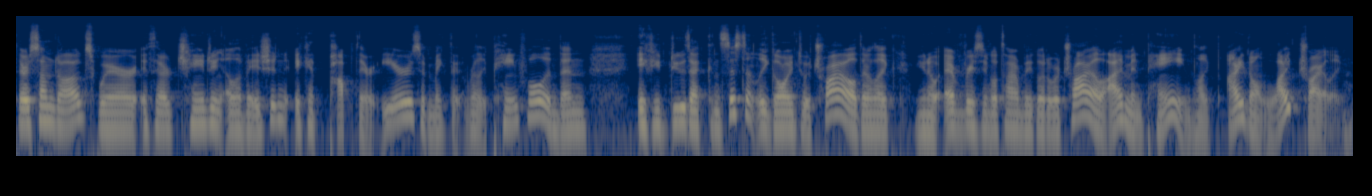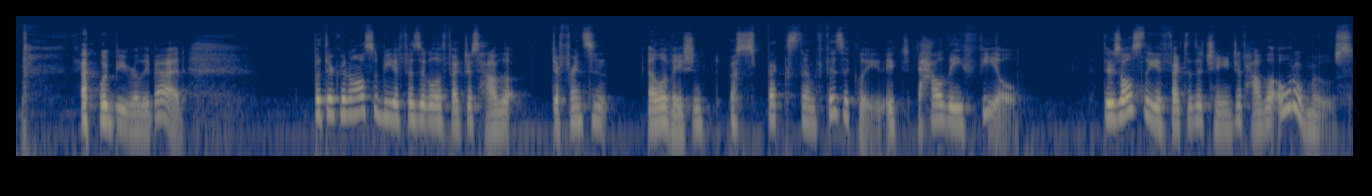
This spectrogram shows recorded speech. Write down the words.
There are some dogs where if they're changing elevation, it could pop their ears and make that really painful. And then if you do that consistently going to a trial, they're like, you know, every single time we go to a trial, I'm in pain. Like, I don't like trialing. that would be really bad. But there can also be a physical effect, just how the difference in elevation affects them physically, it, how they feel. There's also the effect of the change of how the odor moves.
